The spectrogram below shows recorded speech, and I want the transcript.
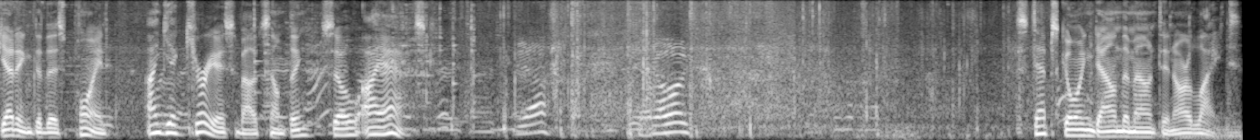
Getting to this point, I get curious about something, so I ask. Yeah. Good. Steps going down the mountain are light.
